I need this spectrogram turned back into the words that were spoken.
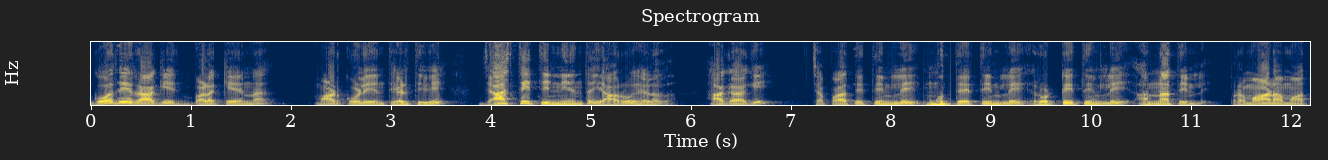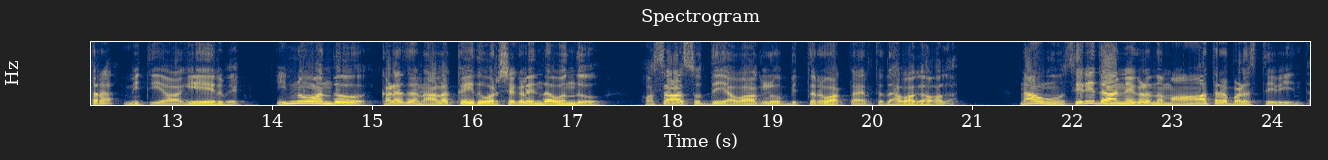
ಗೋಧಿ, ರಾಗಿ ಬಳಕೆಯನ್ನು ಮಾಡ್ಕೊಳ್ಳಿ ಅಂತ ಹೇಳ್ತೀವಿ. ಜಾಸ್ತಿ ತಿನ್ನಿ ಅಂತ ಯಾರೂ ಹೇಳಲ್ಲ. ಹಾಗಾಗಿ ಚಪಾತಿ ತಿನ್ನಲಿ ಮುದ್ದೆ ತಿನ್ನಲಿ ರೊಟ್ಟಿ ತಿನ್ನಲಿ ಅನ್ನ ತಿನ್ನಲಿ ಪ್ರಮಾಣ ಮಾತ್ರ ಮಿತಿಯಾಗಿಯೇ ಇರಬೇಕು. ಇನ್ನೂ ಒಂದು ಕಳೆದ ನಾಲ್ಕೈದು ವರ್ಷಗಳಿಂದ ಒಂದು ಹೊಸ ಸುದ್ದಿ ಯಾವಾಗಲೂ ಬಿತ್ತರವಾಗ್ತಾ ಇರ್ತದೆ ಆವಾಗವಾಗ ನಾವು ಸಿರಿಧಾನ್ಯಗಳನ್ನು ಮಾತ್ರ ಬಳಸ್ತೀವಿ ಅಂತ.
